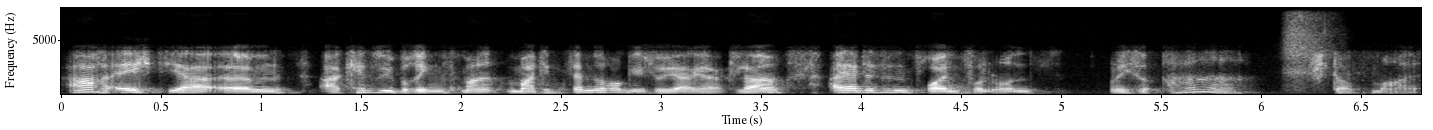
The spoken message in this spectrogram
Ach, echt? Ja, ähm, ah, kennst du übrigens Martin Semmelrock? Ich so, ja, ja, klar. Ah ja, das ist ein Freund von uns. Und ich so, ah, stopp mal.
